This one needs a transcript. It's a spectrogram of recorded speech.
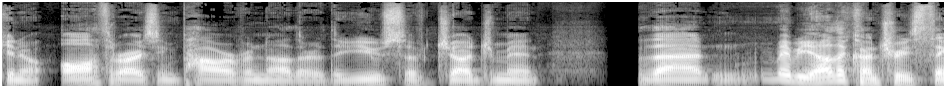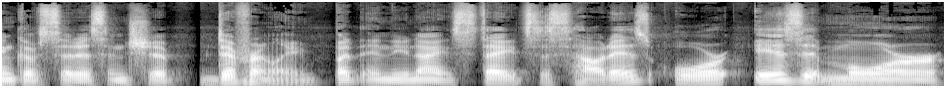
you know, authorizing power of another, the use of judgment that maybe other countries think of citizenship differently, but in the United States, this is how it is? Or is it more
